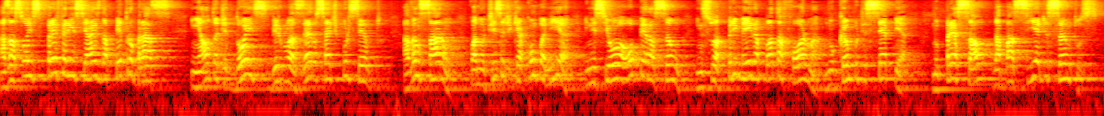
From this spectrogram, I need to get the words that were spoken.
as ações preferenciais da Petrobras, em alta de 2,07%, avançaram com a notícia de que a companhia iniciou a operação em sua primeira plataforma no campo de Sépia, no pré-sal da Bacia de Santos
